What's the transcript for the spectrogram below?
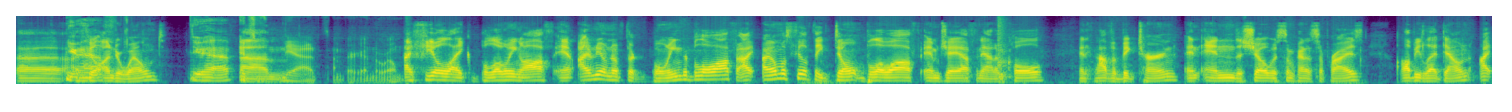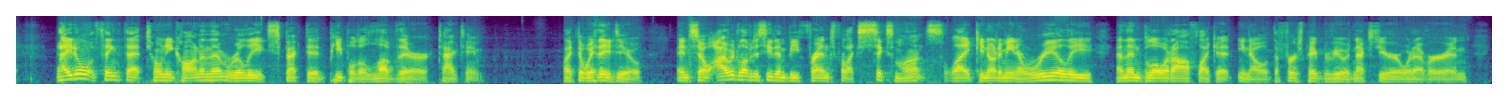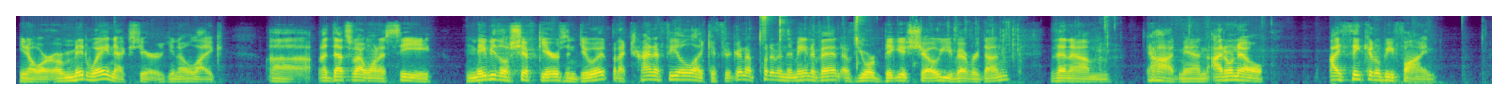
Uh, You I feel underwhelmed. You have. Um, yeah, it's, I'm very underwhelmed. I feel like blowing off, and I don't even know if they're going to blow off. I, I almost feel if they don't blow off MJF and Adam Cole and have a big turn and end the show with some kind of surprise, I'll be let down. I I don't think that Tony Khan and them really expected people to love their tag team like the way they do. And so I would love to see them be friends for like six months, like you know what I mean, and really, and then blow it off like at you know the first pay per view of next year or whatever, and you know, or, or midway next year, you know, like uh, that's what I want to see. Maybe they'll shift gears and do it, but I kind of feel like if you're gonna put them in the main event of your biggest show you've ever done, then um, God, man, I don't know. I think it'll be fine.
